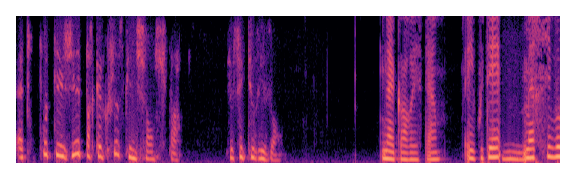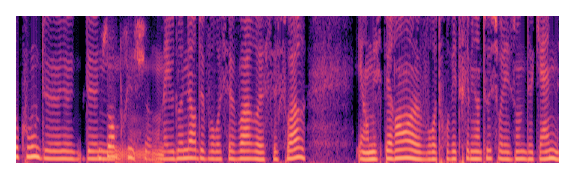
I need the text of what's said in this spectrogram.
être protégés par quelque chose qui ne change pas. C'est sécurisant. D'accord, Esther. Écoutez, hmm. merci beaucoup de, de on a eu l'honneur de vous recevoir euh, ce soir et en espérant euh, vous retrouver très bientôt sur les ondes de Cannes.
